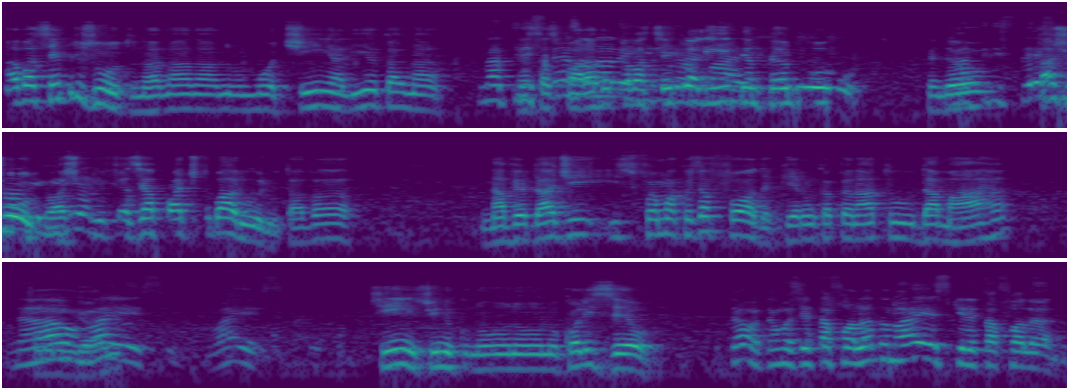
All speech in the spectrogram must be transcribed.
Tava sempre junto, na, na, no motim ali, eu tava na, na nessas paradas, eu tava sempre ali pai. tentando, entendeu? Tá junto, eu acho que fazia parte do barulho. Tava, na verdade, isso foi uma coisa foda, que era um campeonato da Marra. Não, não, não é esse, não é esse. Sim, sim, no, no, no Coliseu. Então, então, mas ele tá falando, não é esse que ele tá falando.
